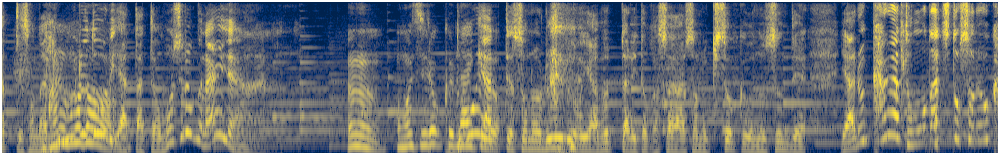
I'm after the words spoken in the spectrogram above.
ってそんなルール通りやったって面白くないじゃんうん。面白くどないど。やってそのルールを破ったりとかさ その規則を盗んでやるかが友達とそれを考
